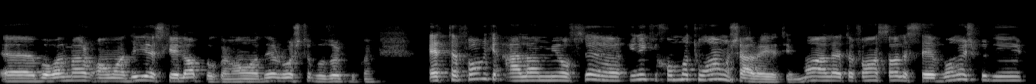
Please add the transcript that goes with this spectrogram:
به قول آماده اسکیل اپ بکنیم آماده رشد بزرگ بکنیم. اتفاقی که الان میفته اینه که خب ما تو همون شرایطیم. ما الان اتفاقا سال سومش بودیم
